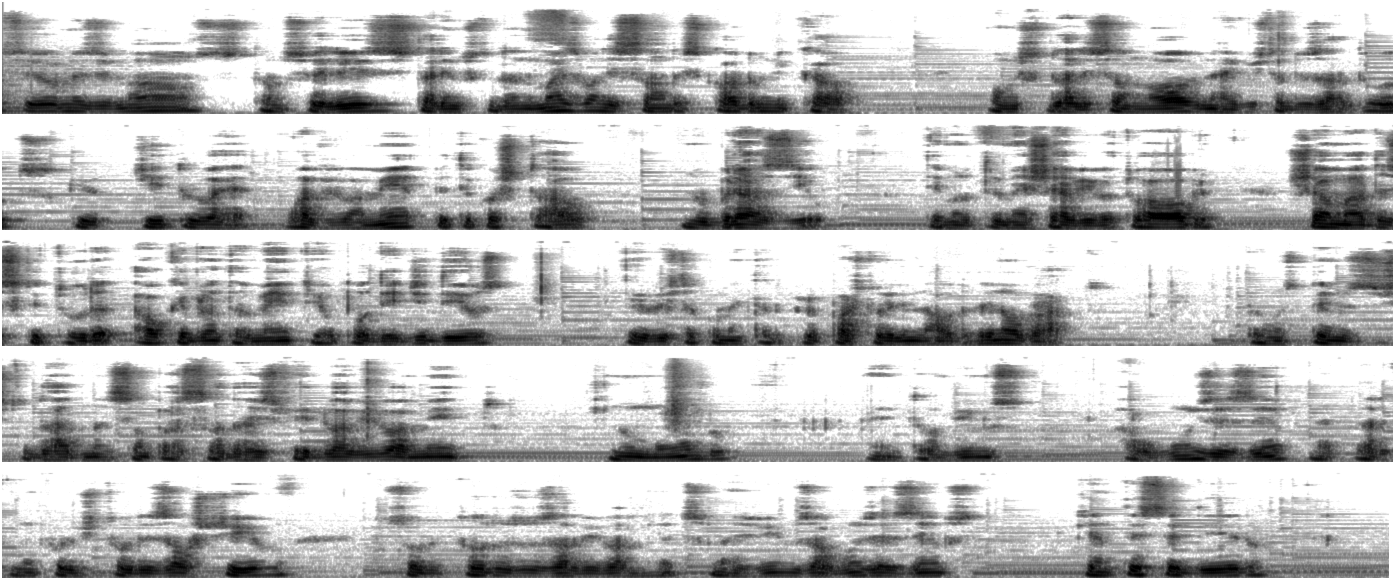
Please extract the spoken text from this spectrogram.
Senhor, meus irmãos, estamos felizes, estaremos estudando mais uma lição da Escola Dominical. Vamos estudar a lição 9 na Revista dos Adultos, que o título é O Avivamento Pentecostal no Brasil. Tema do trimestre Aviva a Tua Obra, chamada a Escritura ao Quebrantamento e ao Poder de Deus, revista comentada pelo pastor Elinaldo Renovato. Então, nós temos estudado na lição passada a respeito do avivamento no mundo, então vimos alguns exemplos, né? claro que não foi um estudo exaustivo sobre todos os avivamentos, mas vimos alguns exemplos que antecederam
